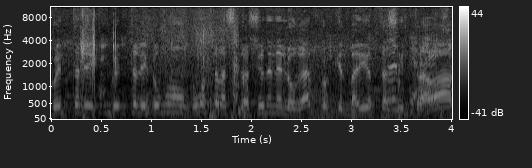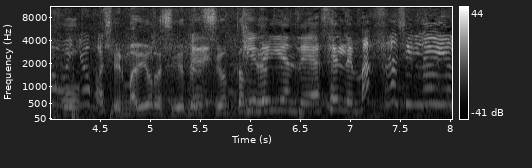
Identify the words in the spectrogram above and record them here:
cuéntale, cuéntale cómo, cómo está la situación en el hogar, porque el marido está sin Entonces, trabajo, yo, pues. el marido recibe pensión Eh, que también. debían de hacerle más fácil la vida a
